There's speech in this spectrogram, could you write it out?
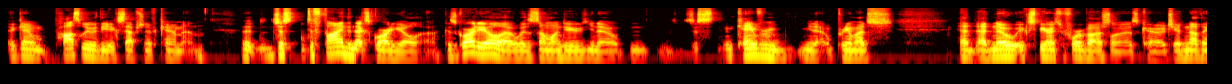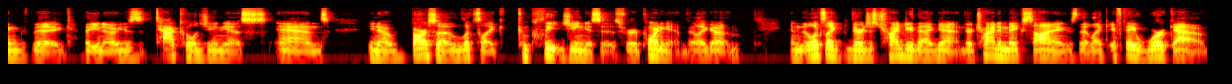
again, possibly with the exception of Koeman Uh, just define the next Guardiola because Guardiola was someone who you know just came from you know pretty much had, had no experience before Barcelona as a coach. He had nothing big, but you know he's a tactical genius, and you know Barca looked like complete geniuses for appointing him. They're like, oh, and it looks like they're just trying to do that again. They're trying to make signings that like if they work out,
